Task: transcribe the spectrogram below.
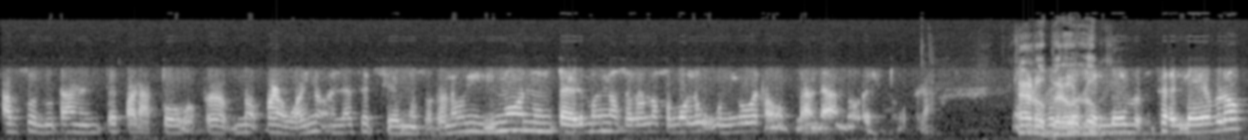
absolutamente para todos, pero no, Paraguay no es la excepción, nosotros no vivimos en un termo y nosotros no somos los únicos que estamos planteando esto. Claro, pero yo celebro,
